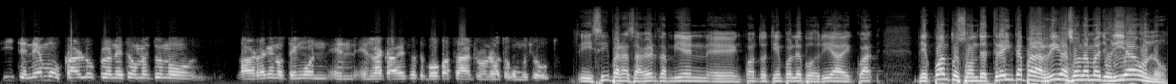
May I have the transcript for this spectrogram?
Sí, tenemos, Carlos, pero en este momento no, la verdad que no tengo en, en, la cabeza, te puedo pasar dentro de un rato con mucho gusto. Y sí, para saber también eh, en cuánto tiempo le podría, de, de cuántos son, de 30 para arriba son la mayoría o no?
